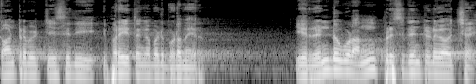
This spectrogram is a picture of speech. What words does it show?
కాంట్రిబ్యూట్ చేసేది విపరీతంగా పడి బుడమేరు. ఈ రెండు కూడా అన్ప్రెసిడెంటెడ్గా వచ్చాయి.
